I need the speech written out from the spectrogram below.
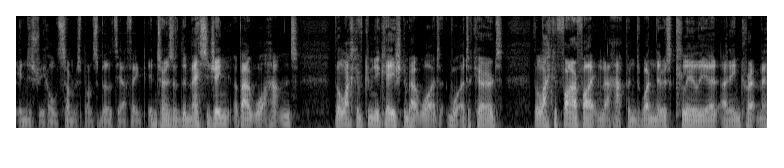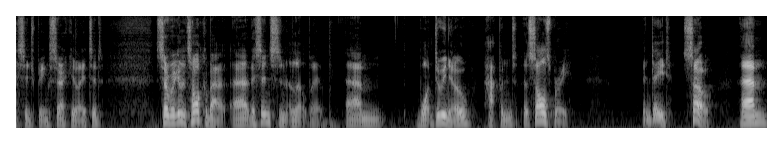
industry holds some responsibility, I think, in terms of the messaging about what happened, the lack of communication about what had, what had occurred, the lack of firefighting that happened when there was clearly a, an incorrect message being circulated. So we're going to talk about uh, this incident a little bit. Um, what do we know happened at Salisbury? Indeed. So, um,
